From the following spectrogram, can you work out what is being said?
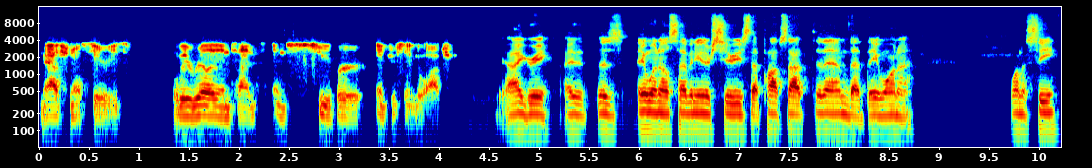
National Series will be really intense and super interesting to watch. Yeah, I agree. I, does anyone else have any other series that pops out to them that they want to want to see?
